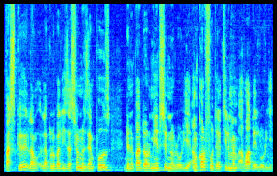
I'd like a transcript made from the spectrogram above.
parce que la, la globalisation nous impose de ne pas dormir sur nos lauriers. Encore faudrait-il même avoir des lauriers.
